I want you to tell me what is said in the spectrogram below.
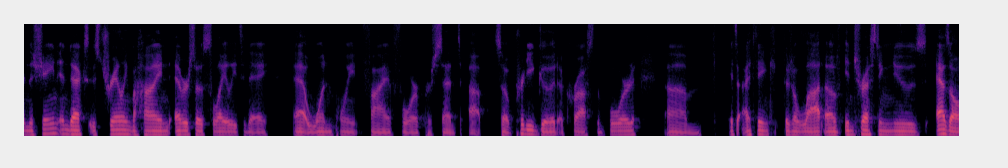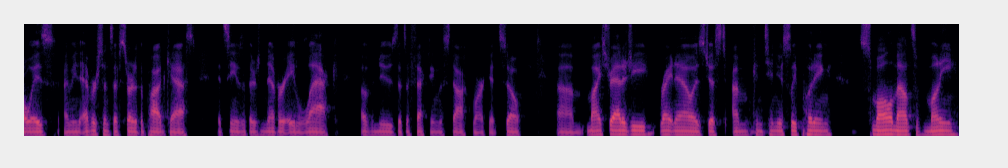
and the Shane Index is trailing behind ever so slightly today at 1.54% up. So pretty good across the board. Um, it's I think there's a lot of interesting news as always. I mean, ever since I've started the podcast, it seems that there's never a lack of news that's affecting the stock market. So um, my strategy right now is just I'm continuously putting small amounts of money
